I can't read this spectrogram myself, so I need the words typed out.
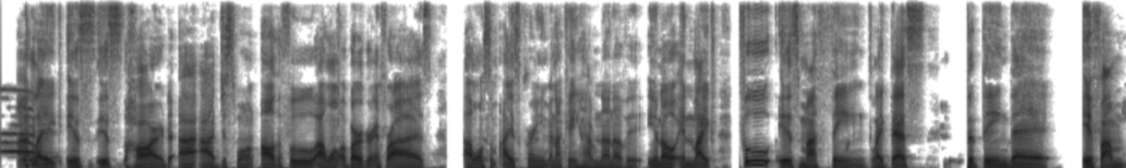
I, like it's it's hard. I I just want all the food. I want a burger and fries. I want some ice cream and I can't have none of it. You know, and like food is my thing. Like that's the thing that if I'm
